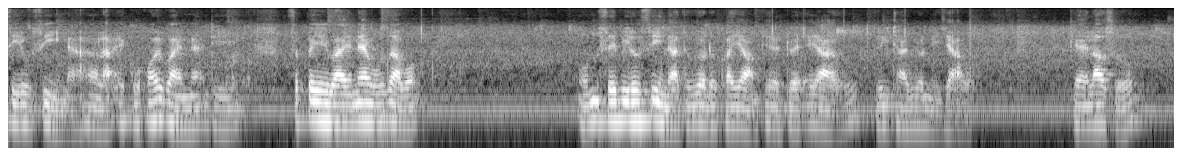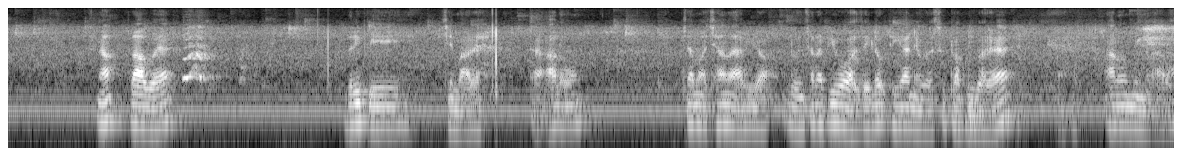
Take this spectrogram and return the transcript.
စီလို့စီရင်တာဟုတ်လားအဲ့ကိုဟောပိုင်းနဲ့ဒီစပေးပိုင်းနဲ့ဥစားဗော ဟိုမစေးပြီးလို့စီရင်တာသူတို့ဒုက္ခရအောင်ဖြစ်တဲ့အတွက်အဲ့ရကိုသတိထားပြီးတော့နေကြပါကဲလောက်ဆိုနော်လောက်ပဲသတိပြီးခြင်းပါလေအဲအားလုံးကျမ်းမချမ်းသာပြီးတော့လူချမ်းသာပြည့်ဝပါစေလို့ဒီကနေပဲဆုတောင်းပေးပါရစေအားလုံးမင်္ဂလာပါ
